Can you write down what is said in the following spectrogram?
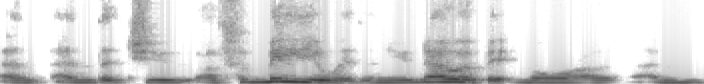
and, and that you are familiar with and you know a bit more, and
